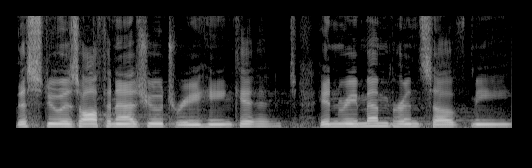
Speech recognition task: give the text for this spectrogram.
This do as often as you drink it in remembrance of me.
